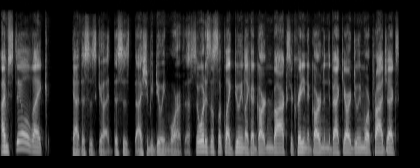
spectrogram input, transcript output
I'm still like, yeah, this is good. This is I should be doing more of this. So what does this look like? Doing like a garden box or creating a garden in the backyard, doing more projects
